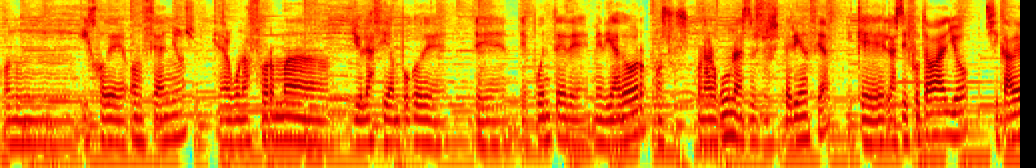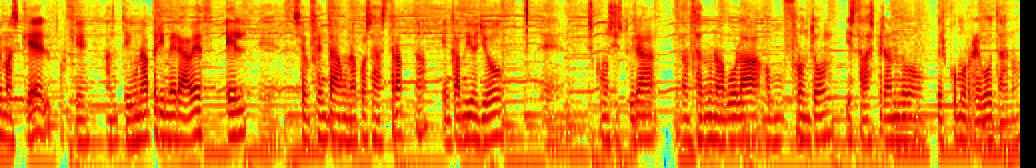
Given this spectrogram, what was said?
con un hijo de 11 años que de alguna forma yo le hacía un poco de, puente, de mediador con, sus, con algunas de sus experiencias y que las disfrutaba yo, si cabe, más que él, porque ante una primera vez él eh, se enfrenta a una cosa abstracta, en cambio yo eh, es como si estuviera lanzando una bola a un frontón y estaba esperando ver cómo rebota. ¿no?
